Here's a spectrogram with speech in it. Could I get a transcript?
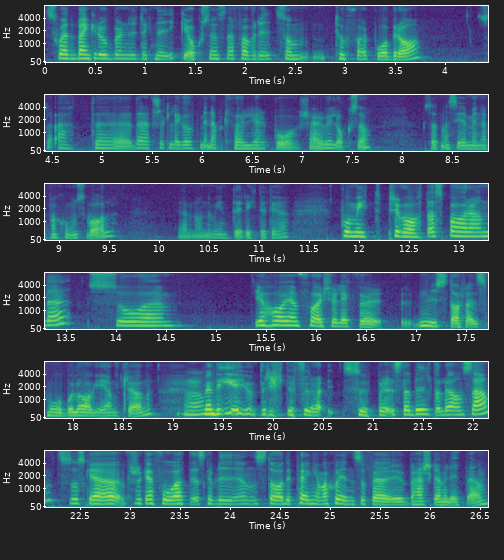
Swedbank Rubber Ny Teknik är också en sån här favorit som tuffar på bra. Så att eh, där har jag försökt lägga upp mina portföljer på Shareville också. Så att man ser mina pensionsval, även om de inte riktigt är. På mitt privata sparande så jag har ju en förkärlek för nystartade småbolag egentligen. Ja. Men det är ju inte riktigt sådär superstabilt och lönsamt. Så ska jag försöka få att det ska bli en stadig pengamaskin så får jag ju behärska mig lite.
